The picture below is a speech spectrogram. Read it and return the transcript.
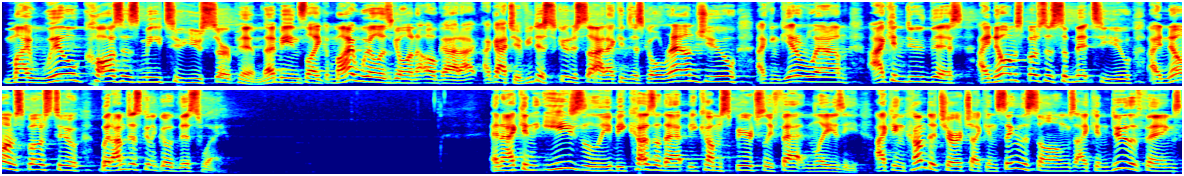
My will causes me to usurp him. That means, like, my will is going, oh, God, I, I, got you. If you just scoot aside, I can just go around you. I can get around. I can do this. I know I'm supposed to submit to you. I know I'm supposed to, but I'm just going to go this way. And I can easily, because of that, become spiritually fat and lazy. I can come to church, I can sing the songs, I can do the things,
